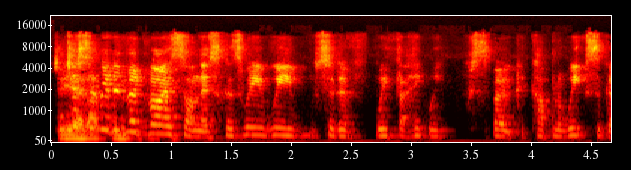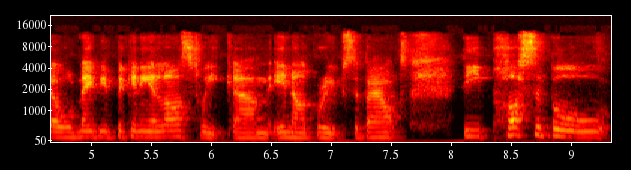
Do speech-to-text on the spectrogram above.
so yeah, just a bit of advice on this because we we sort of we I think we spoke a couple of weeks ago or maybe beginning of last week um, in our groups about the possible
